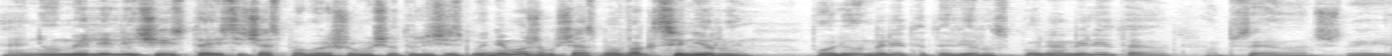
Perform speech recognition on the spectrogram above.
э, не умели лечить, да и сейчас, по большому счету, лечить мы не можем, сейчас мы вакцинируем. Полиомиелит, это вирус полиомиелита, и э,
